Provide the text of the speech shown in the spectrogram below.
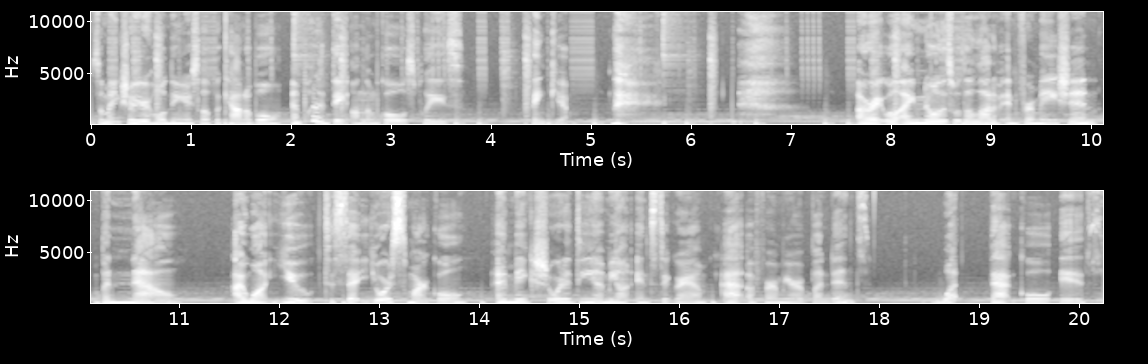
So make sure you're holding yourself accountable and put a date on them goals, please. Thank you. All right, well, I know this was a lot of information, but now I want you to set your SMART goal and make sure to DM me on Instagram at Affirm Your Abundance what that goal is.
